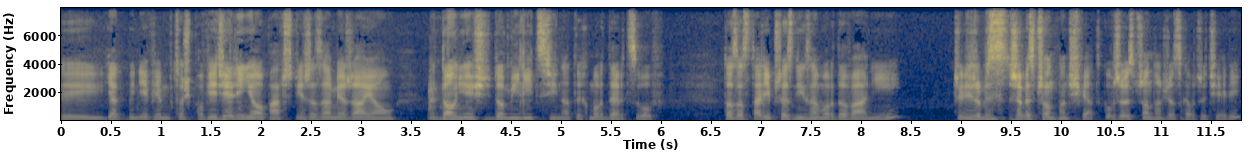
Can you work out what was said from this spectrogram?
y, jakby, nie wiem, coś powiedzieli nieopatrznie, że zamierzają donieść do milicji na tych morderców, to zostali przez nich zamordowani, czyli żeby, żeby sprzątnąć świadków, żeby sprzątnąć oskarżycieli.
